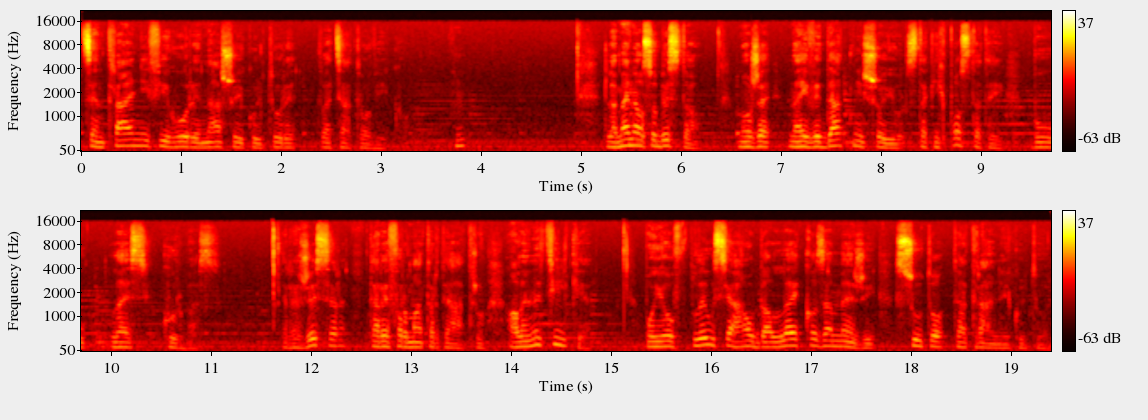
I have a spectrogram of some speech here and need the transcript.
центральні фігури нашої культури ХХ віку? Для мене особисто, може, найвидатнішою з таких постатей був Лесь Курбас, режисер та реформатор театру, але не тільки, бо його вплив сягав далеко за межі суто театральної культури.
